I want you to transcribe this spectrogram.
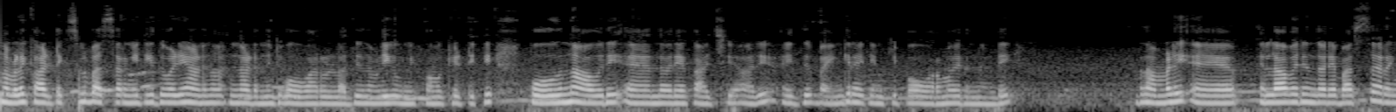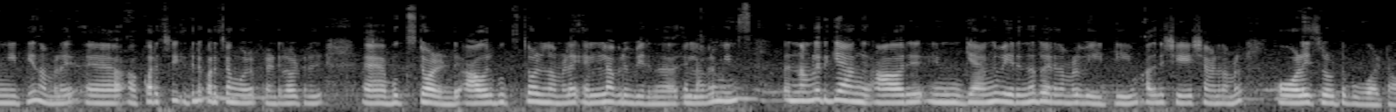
നമ്മൾ കാൾടെക്സിൽ ബസ് ഇറങ്ങിയിട്ട് ഇതുവഴിയാണ് നടന്നിട്ട് പോകാറുള്ളത് നമ്മൾ യൂണിഫോം ഒക്കെ ഇട്ടിട്ട് പോകുന്ന ആ ഒരു എന്താ പറയുക കാഴ്ച ഒരു ഇത് ഭയങ്കരമായിട്ട് എനിക്കിപ്പോൾ ഓർമ്മ വരുന്നുണ്ട്. അപ്പോൾ നമ്മൾ എല്ലാവരും എന്താ പറയുക ബസ് ഇറങ്ങിയിട്ട് നമ്മൾ കുറച്ച് ഇതിന് കുറച്ച് അങ്ങോട്ട് ഫ്രണ്ടിലോട്ടൊരു ബുക്ക് സ്റ്റോൾ ഉണ്ട്. ആ ഒരു ബുക്ക് സ്റ്റോളിൽ നമ്മൾ എല്ലാവരും വരുന്നത് എല്ലാവരും മീൻസ് നമ്മളൊരു ഗ്യാങ് ആ ഒരു ഗ്യാങ് വരുന്നത് വരെ നമ്മൾ വെയിറ്റ് ചെയ്യും. അതിന് ശേഷമാണ് നമ്മൾ കോളേജിലോട്ട് പോവുക കേട്ടോ.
